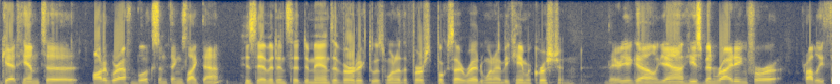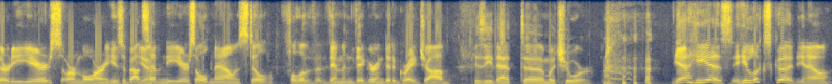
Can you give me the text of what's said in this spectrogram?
get him to autograph books and things like that. His Evidence That Demands a Verdict was one of the first books I read when I became a Christian. There you go. Yeah, he's been writing for probably 30 years or more. He's about Yep. 70 years old now and still full of vim and vigor and did a great job. Is he that uh, mature? Yeah, he is. He looks good, you know.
